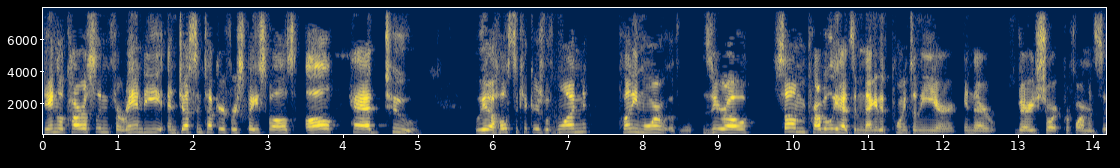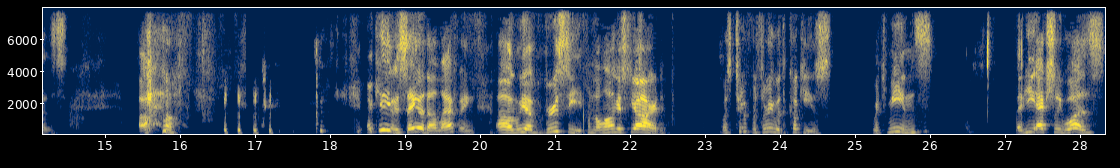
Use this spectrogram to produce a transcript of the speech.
Daniel Carlson for Randy, and Justin Tucker for Spaceballs all had two. We had a host of kickers with one, plenty more with zero. Some probably had some negative points in the year in their very short performances. Uh, I can't even say it without laughing. Uh, we have Brucey from the longest yard was two for three with cookies, which means that he actually was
